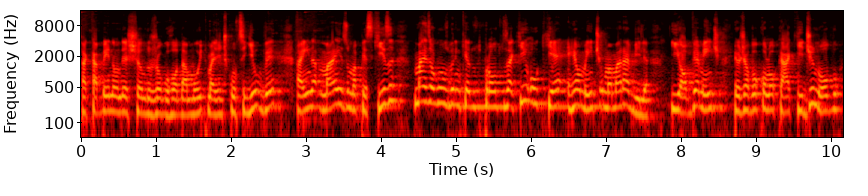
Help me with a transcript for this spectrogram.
Acabei não deixando o jogo rodar muito, mas a gente conseguiu ver ainda mais uma pesquisa. Mais alguns brinquedos prontos aqui, o que é realmente uma maravilha. E, obviamente, eu já vou colocar aqui de novo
